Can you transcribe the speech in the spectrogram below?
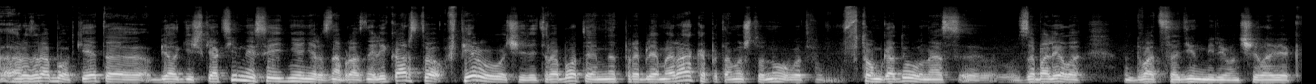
разработки. Это биологически активные соединения, разнообразные лекарства. В первую очередь работаем над проблемой рака, потому что ну, вот в том году у нас э, заболело 21 миллион человек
